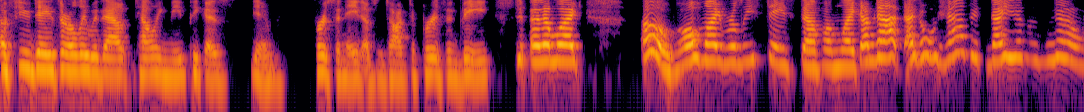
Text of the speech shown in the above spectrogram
a few days early without telling me because you know person A doesn't talk to person B, and I'm like, oh, all my release day stuff. I'm like, I'm not, I don't have it. I don't know.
